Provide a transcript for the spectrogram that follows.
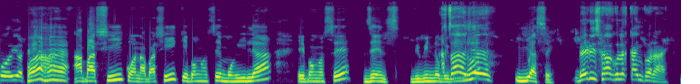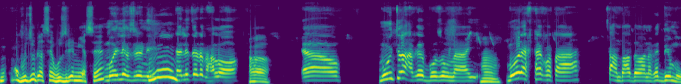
পড়ি হ্যাঁ হ্যাঁ আবাসিক অনাবাসিক এবং হচ্ছে মহিলা এবং হচ্ছে জেন্টস বিভিন্ন আচ্ছা বিভিন্ন ই আছে। বেডি পড়ায়। উম, হুজুর আছে হুজরেনি আছে। মহিলা হুজরানি। তাহলে তো এটা ভালো। হ্যাঁ। মুই তো আগে বোঝো নাই। হ্যাঁ। মোর একটা কথা চান্দা দেওয়া নাকি দিমু।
